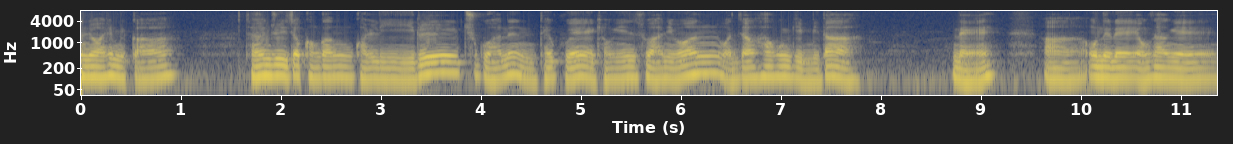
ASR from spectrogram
안녕하십니까. 자연주의적 건강관리를 추구하는 대구의 경인수 한의원 원장 하홍기입니다. 네. 아, 오늘의 영상의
